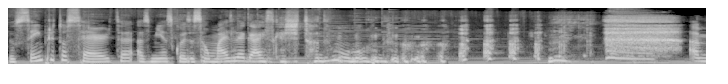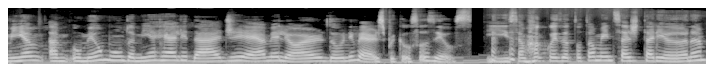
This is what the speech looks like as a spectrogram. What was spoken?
Eu sempre tô certa. As minhas coisas são mais legais que as de todo mundo. a minha, a, o meu mundo, a minha realidade é a melhor do universo, porque eu sou Zeus. E isso é uma coisa totalmente sagitariana.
